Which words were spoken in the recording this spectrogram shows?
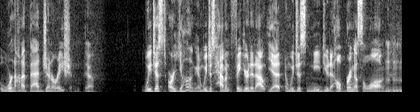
we're not a bad generation. Yeah. We just are young and we just haven't figured it out yet, and we just need you to help bring us along. Mm-hmm.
